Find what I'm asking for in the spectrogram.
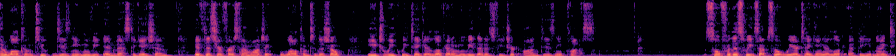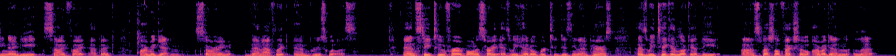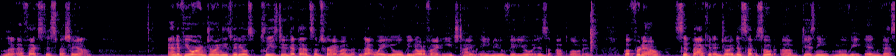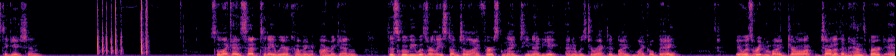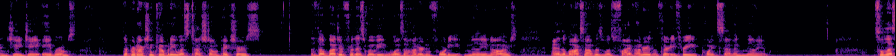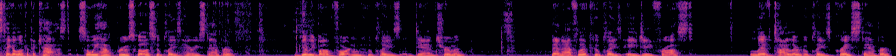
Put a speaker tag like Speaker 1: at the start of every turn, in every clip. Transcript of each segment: Speaker 1: And welcome to Disney Movie Investigation. If this is your first time watching, welcome to the show. Each week we take a look at a movie that is featured on Disney Plus. So for this week's episode, we are taking a look at the 1998 sci-fi epic Armageddon, starring Ben Affleck and Bruce Willis. And stay tuned for our bonus story as we head over to Disneyland Paris as we take a look at the uh, special effects show Armageddon Le, Le Effects de Spécial. And if you are enjoying these videos, please do hit that subscribe button. That way you will be notified each time a new video is uploaded. But for now, sit back and enjoy this episode of Disney Movie Investigation. So like I said, today we are covering Armageddon. This movie was released on July 1st, 1998, and it was directed by Michael Bay. It was written by Jonathan Hensberg and J.J. Abrams. The production company was Touchstone Pictures, the budget for this movie was $140 million, and the box office was 533.7 million. So let's take a look at the cast. So we have Bruce Willis, who plays Harry Stamper, Billy Bob Thornton, who plays Dan Truman, Ben Affleck, who plays AJ Frost, Liv Tyler, who plays Grace Stamper,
